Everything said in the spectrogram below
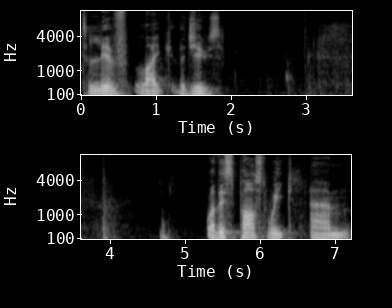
to live like the Jews? Well, this past week, um,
